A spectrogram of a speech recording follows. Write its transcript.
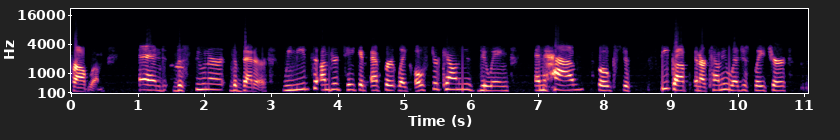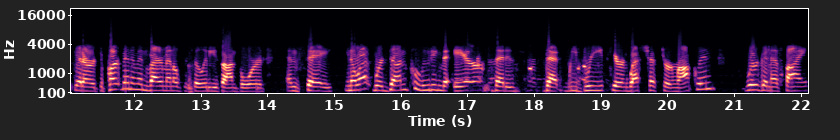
problem. And the sooner the better. We need to undertake an effort like Ulster County is doing and have folks just speak up in our county legislature, get our Department of Environmental Facilities on board, and say, you know what, we're done polluting the air that is that we breathe here in Westchester and Rockland. We're gonna find,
